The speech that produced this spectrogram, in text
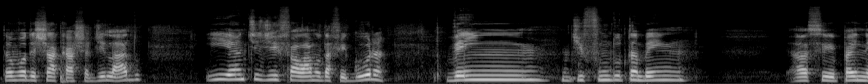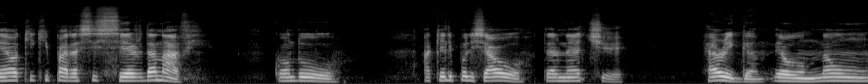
Então vou deixar a caixa de lado. E antes de falarmos da figura, vem de fundo também esse painel aqui que parece ser da nave. Quando aquele policial internet Harrigan, eu não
